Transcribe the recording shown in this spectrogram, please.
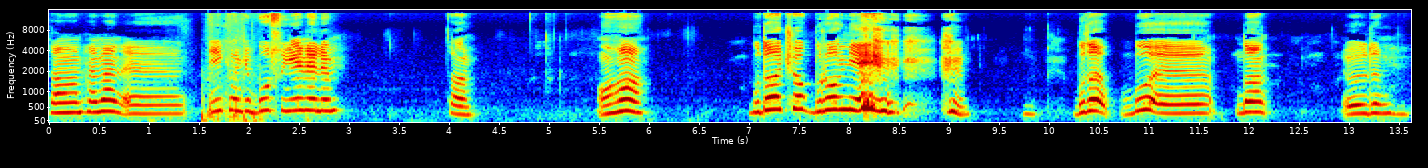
Tamam hemen e, ilk önce boss'u yenelim. Tamam. Aha. Bu daha çok brownie. bu da bu e, lan öldüm.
